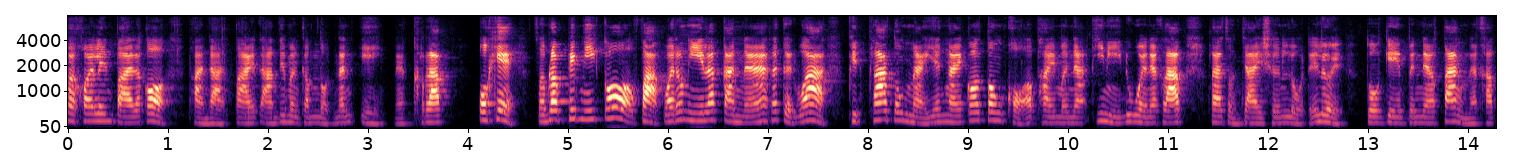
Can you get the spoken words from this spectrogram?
ค่อยๆเล่นไป แล้วก็ผ่านด่านไปตามที่มันกำหนดนั่นเองนะครับโอเคสำหรับคลิปนี้ก็ฝากไว้เท่านี้แล้วกันนะ ถ้าเกิดว่าผิดพลาดตรงไหนยังไงก็ต้องขออภัยมาณที่นี้ด้วยนะครับ ใครสนใจเชิญโหลดได้เลย ตัวเกมเป็นแนวตั้งนะครับ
